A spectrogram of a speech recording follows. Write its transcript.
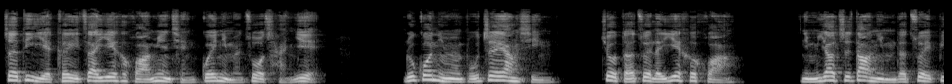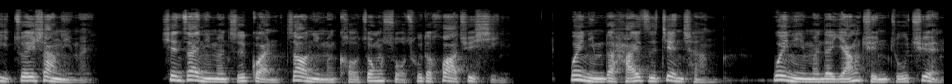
这地也可以在耶和华面前归你们做产业。如果你们不这样行，就得罪了耶和华。你们要知道，你们的罪必追上你们。现在你们只管照你们口中所出的话去行，为你们的孩子建成，为你们的羊群逐劝。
